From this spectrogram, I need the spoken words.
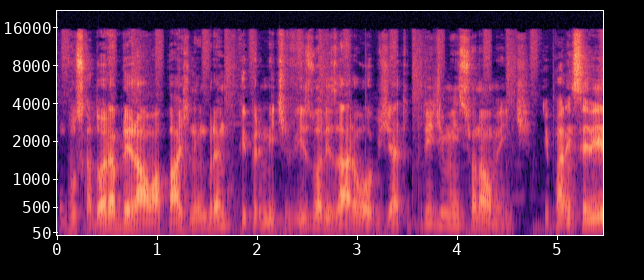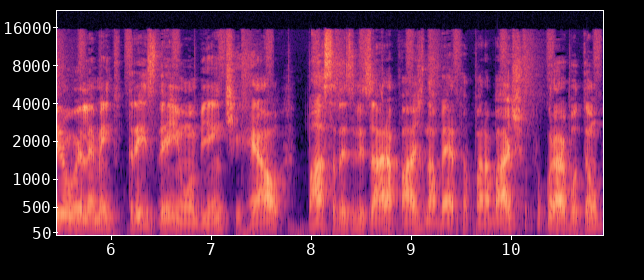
O buscador abrirá uma página em branco que permite visualizar o objeto tridimensionalmente. E para inserir o elemento 3D em um ambiente real, basta deslizar a página aberta para baixo e procurar o botão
